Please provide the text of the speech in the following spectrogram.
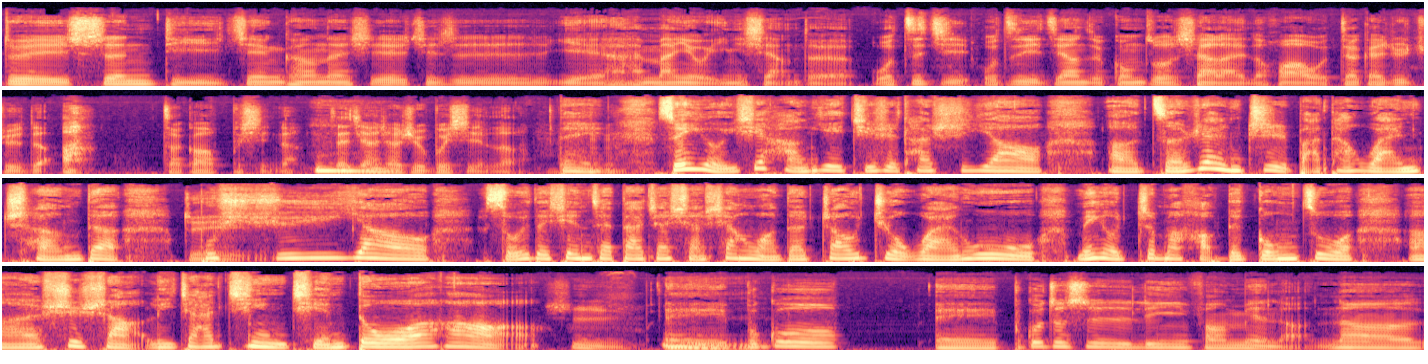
对身体健康那些其实也还蛮有影响的。我自己我自己这样子工作下来的话，我大概就觉得啊。糟糕，不行了，再这样下去不行了。嗯、对，所以有一些行业其实它是要呃责任制把它完成的，不需要所谓的现在大家想向往的朝九晚五，没有这么好的工作，呃，事少离家近，钱多哈、哦。是，哎，不过，哎，不过这是另一方面了。那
